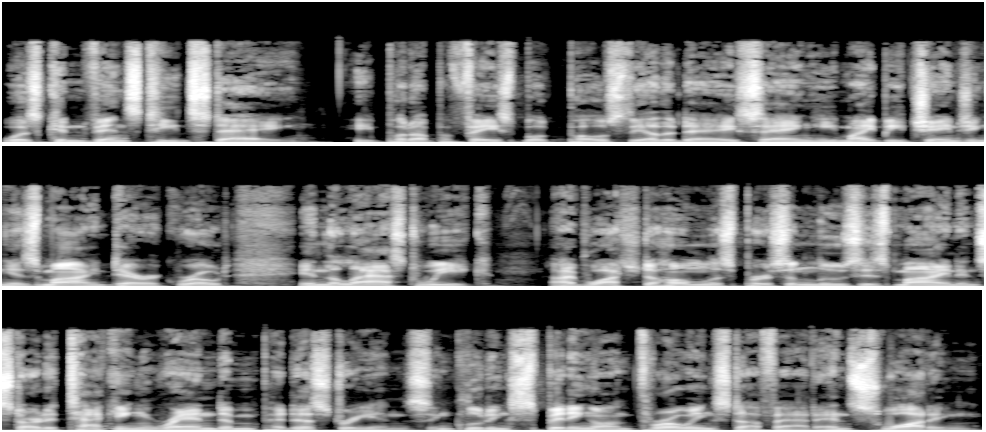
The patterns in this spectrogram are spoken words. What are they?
was convinced he'd stay. He put up a Facebook post the other day saying he might be changing his mind. Derek wrote, In the last week, I've watched a homeless person lose his mind and start attacking random pedestrians, including spitting on, throwing stuff at, and swatting.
